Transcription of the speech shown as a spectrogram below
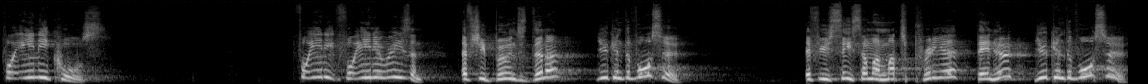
for any cause. For any, for any reason. If she burns dinner, you can divorce her. If you see someone much prettier than her, you can divorce her.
